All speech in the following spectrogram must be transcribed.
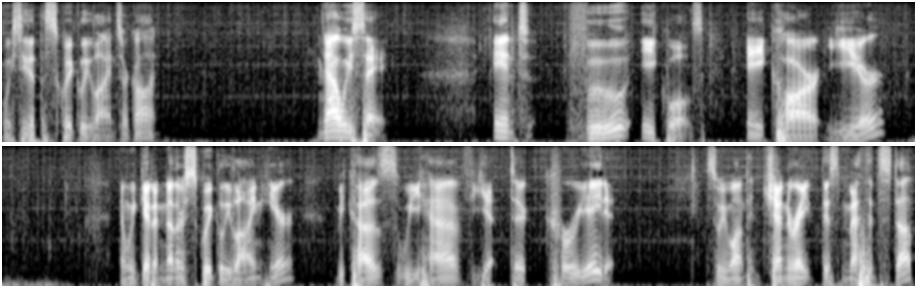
we see that the squiggly lines are gone. Now we say int foo equals a car year, and we get another squiggly line here because we have yet to create it. So we want to generate this method stub.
